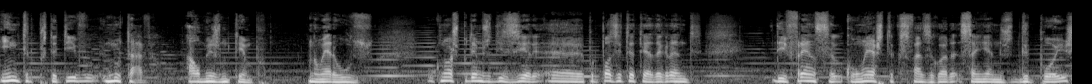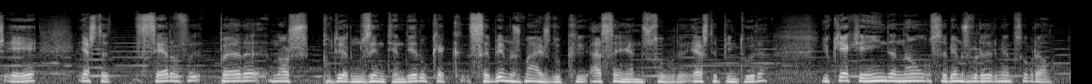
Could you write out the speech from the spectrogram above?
interpretativo notável, ao mesmo tempo. Não era uso. O que nós podemos dizer, a propósito até da grande diferença com esta que se faz agora 100 anos depois é esta serve para nós podermos entender o que é que sabemos mais do que há 100 anos sobre esta pintura e o que é que ainda não sabemos verdadeiramente sobre ela.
